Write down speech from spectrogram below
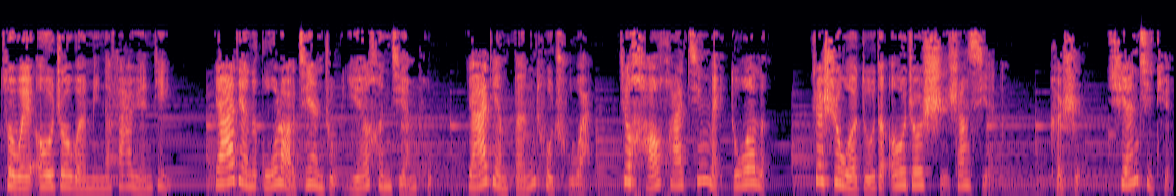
作为欧洲文明的发源地，雅典的古老建筑也很简朴，雅典本土除外，就豪华精美多了。这是我读的欧洲史上写的。可是前几天，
